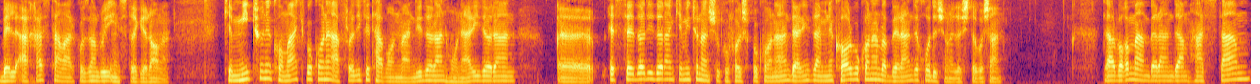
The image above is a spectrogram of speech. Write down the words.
بالاخص تمرکزم روی اینستاگرامه که می‌تونه کمک بکنه افرادی که توانمندی دارن هنری دارن استعدادی دارن که می‌تونن شکوفاش بکنن در این زمینه کار بکنن و برند خودشون رو داشته باشن. در واقع من برندم هستم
